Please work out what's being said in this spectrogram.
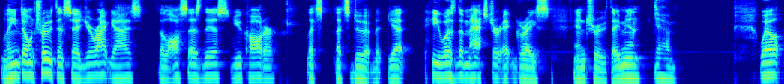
leaned on truth and said, You're right, guys. The law says this. You caught her. Let's let's do it. But yet he was the master at grace and truth. Amen. Yeah. Well,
